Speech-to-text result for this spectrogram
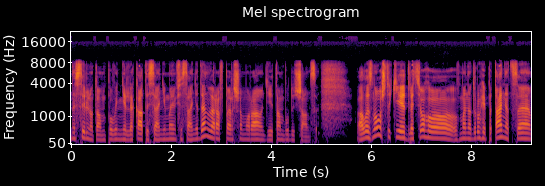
не сильно там повинні лякатися ані Мемфіса, ані Денвера в першому раунді, і там будуть шанси. Але знову ж таки, для цього в мене друге питання це.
